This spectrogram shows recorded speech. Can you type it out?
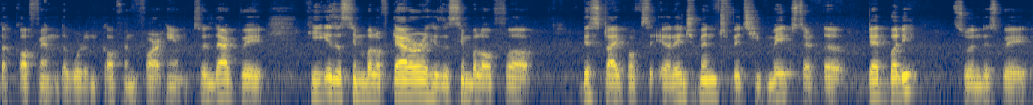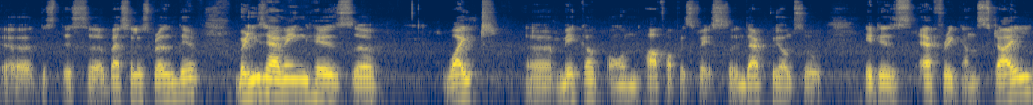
the coffin, the wooden coffin for him. So in that way, he is a symbol of terror. He's a symbol of uh, this type of arrangement which he makes at the dead body. So in this way, uh, this, this uh, Basil is present there. But he's having his uh, white uh, makeup on half of his face. So in that way also, it is African style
